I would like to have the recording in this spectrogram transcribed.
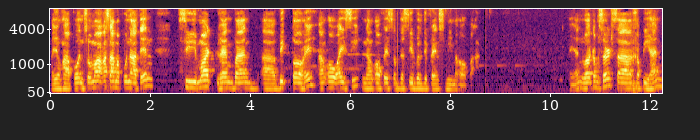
ngayong hapon. So makakasama po natin si Mark Rembrandt ah, Victore, ang OIC ng Office of the Civil Defense Mimaropa. Ayan, welcome sir sa Kapihan.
